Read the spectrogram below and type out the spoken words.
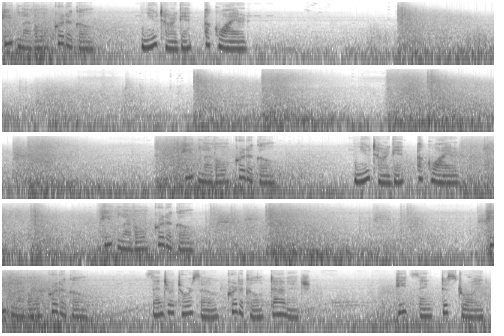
Heat level critical. New target acquired. Heat level critical. New target acquired. Heat level critical. Heat level critical. Center torso critical damage. Heat sink destroyed.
